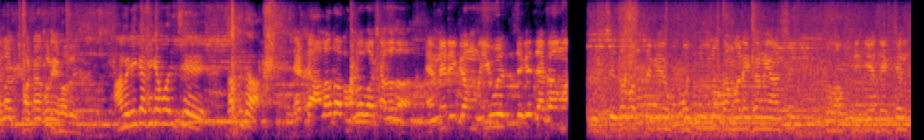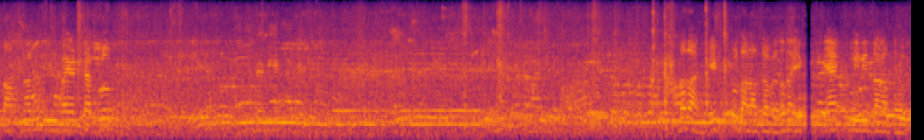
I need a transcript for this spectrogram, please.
এবার ছটা করে হবে। আমেরিকা থেকে বলছে দাদুদা। একটা আলাদা ভালোবাসা দাদা। আমেরিকা ইউএস থেকে দেখা আমার মুর্শিদাবাদ থেকে প্রচুর লোক আমার এখানে আসে। তো আপনি গিয়ে দেখছেন তো আপনারও ইনভাইট থাকল দাদা একটু দাঁড়াতে হবে দাদা এক- এক মিনিট দাঁড়াতে হবে।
